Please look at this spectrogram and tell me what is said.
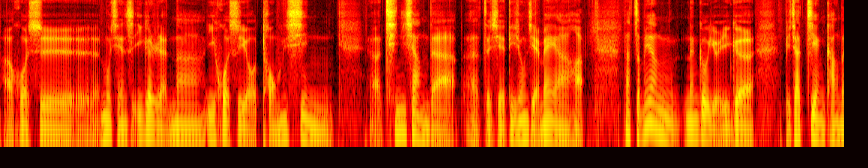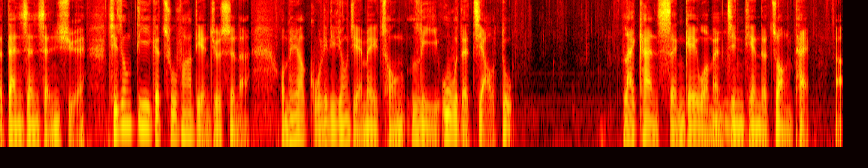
啊，或是目前是一个人啊，亦或是有同性呃倾向的呃这些弟兄姐妹啊，哈，那怎么样能够有一个比较健康的单身神学？其中第一个出发点就是呢，我们要鼓励弟兄姐妹从礼物的角度来看神给我们今天的状态啊。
